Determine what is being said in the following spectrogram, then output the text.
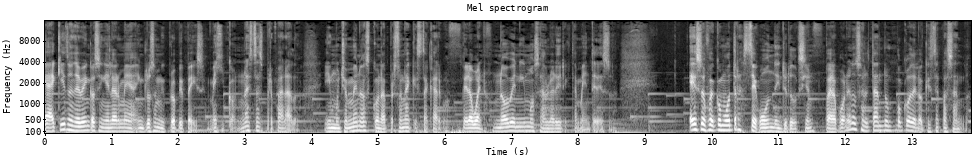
aquí es donde vengo a señalarme a incluso a mi propio país, México. No estás preparado, y mucho menos con la persona que está a cargo. Pero bueno, no venimos a hablar directamente de eso. Eso fue como otra segunda introducción, para ponernos al tanto un poco de lo que está pasando.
